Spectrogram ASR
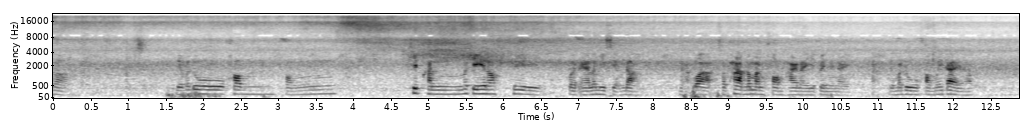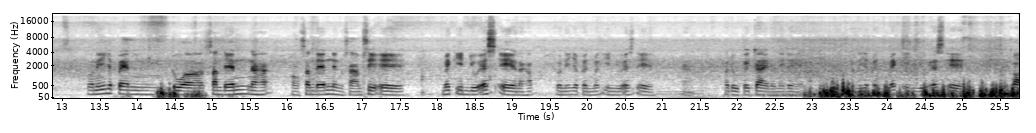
ก็เดี๋ยวมาดูคอมของคลิปคันเมื่อกี้เนาะที่เปิดแอร์แล้วมีเสียงดังนะว่าสภาพน้ำมันคอมภายในจะเป็นยังไงอะเดี๋ยวมาดูคอมใกล้ๆนะครับ ตัวนี้จะเป็นตัว Sundance นะฮะ ของ Sundance 134A Make in USA นะครับ ตัวนี้จะเป็น Make in USA อะมาดูใกล้ๆ ตัวนี้จะเห็นครับตัวนี้จะเป็น Make in USA ก็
